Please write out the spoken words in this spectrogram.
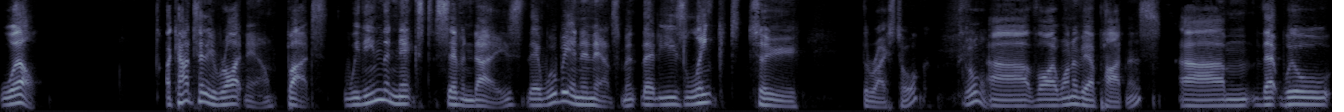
Well, I can't tell you right now, but within the next seven days, there will be an announcement that is linked to the race talk uh, via one of our partners um, that will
